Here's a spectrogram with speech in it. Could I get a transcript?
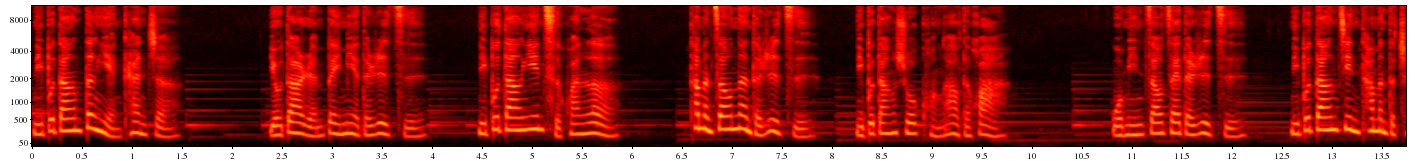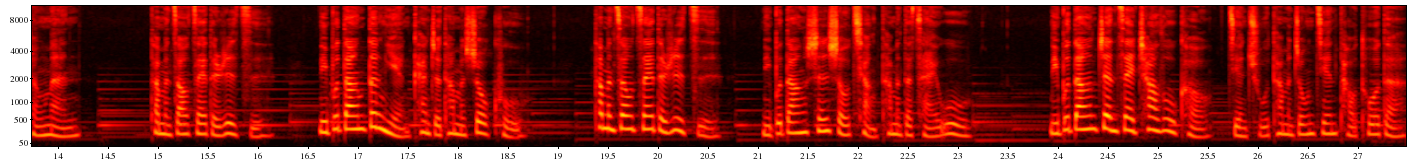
你不当瞪眼看着。犹大人被灭的日子，你不当因此欢乐；他们遭难的日子，你不当说狂傲的话。我民遭灾的日子，你不当进他们的城门；他们遭灾的日子，你不当瞪眼看着他们受苦；他们遭灾的日子，你不当伸手抢他们的财物；你不当站在岔路口剪除他们中间逃脱的；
